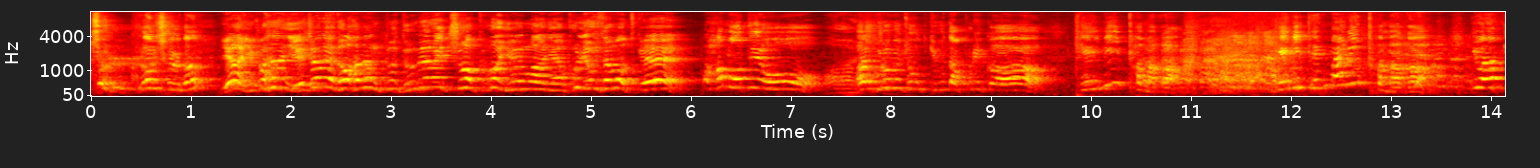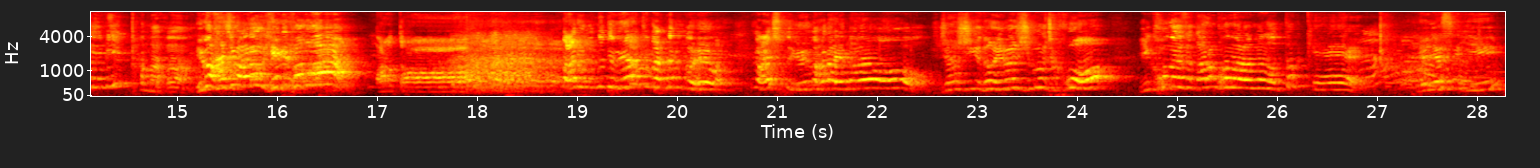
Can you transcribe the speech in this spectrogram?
출렁출렁 야, 이거는 예전에 너 하던 그 누명의 추억 그거 유행어 아니야? 그걸 여기서 하면 어떡해? 아, 하면 어때요? 아 그러면 저 기분 나쁘니까 개미 파마가 개미 백 마리 파마가 유황개미 파마가 이거 하지 말라고 개미 퍼먹어! 알았다 말이 없는데 왜 하지 말라는 거예요? 이거 아저씨도 유행어 하나 해봐요 이 자식이 너 이런 식으로 자꾸 어? 이 코너에서 다른 코너를 하면 어떡해? 이 녀석이?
